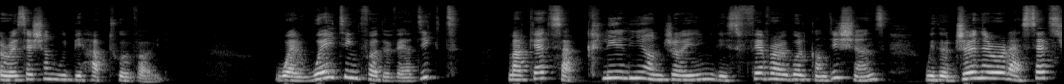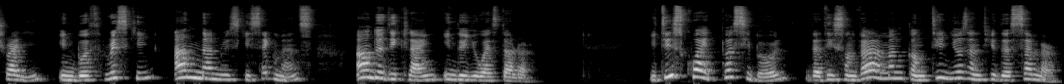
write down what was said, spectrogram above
a recession would be hard to avoid. While waiting for the verdict, markets are clearly enjoying these favorable conditions with a general assets rally in both risky and non-risky segments and a decline in the US dollar. It is quite possible that this environment continues until the summer.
